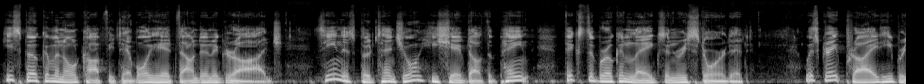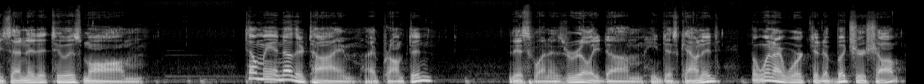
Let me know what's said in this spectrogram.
He spoke of an old coffee table he had found in a garage. Seeing its potential, he shaved off the paint, fixed the broken legs, and restored it. With great pride, he presented it to his mom. Tell me another time, I prompted. This one is really dumb, he discounted. But when I worked at a butcher shop,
